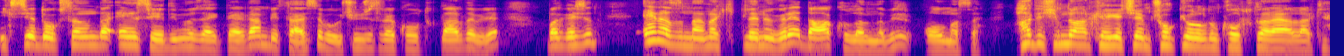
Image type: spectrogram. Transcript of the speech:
XC90'ın da en sevdiğim özelliklerden bir tanesi bu. Üçüncü sıra koltuklarda bile bagajın en azından rakiplerine göre daha kullanılabilir olması. Hadi şimdi arkaya geçelim. Çok yoruldum koltuklar ayarlarken.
